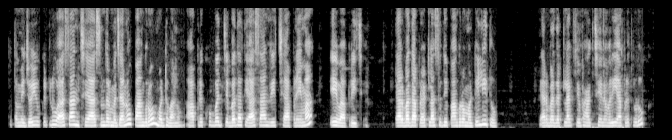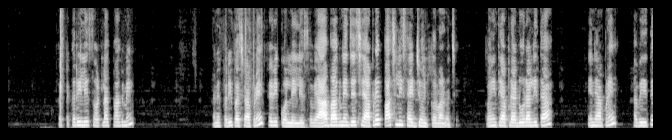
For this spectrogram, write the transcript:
તો તમે જોયું કેટલું આસાન છે આ સુંદર મજાનો પાંગરો મઢવાનો. આપણે ખૂબ જ જે બધાથી આસાન રીત છે આપણે એમાં એ વાપરી છે. ત્યારબાદ આપણે આટલા સુધી પાંગરો મઢી લીધો. ત્યારબાદ આટલાક જે ભાગ છે એને વળી આપણે થોડુંક કટ કરી લઈશું આટલાક ભાગને. અને ફરી પાછો આપણે ફેવિકોલ લઈ લઈશું. હવે આ ભાગને જે છે આપણે પાછલી સાઈડ જોઈન્ટ કરવાનો છે. તો અહીંથી આપણે આ દોરા લીધા. એને આપણે આવી રીતે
